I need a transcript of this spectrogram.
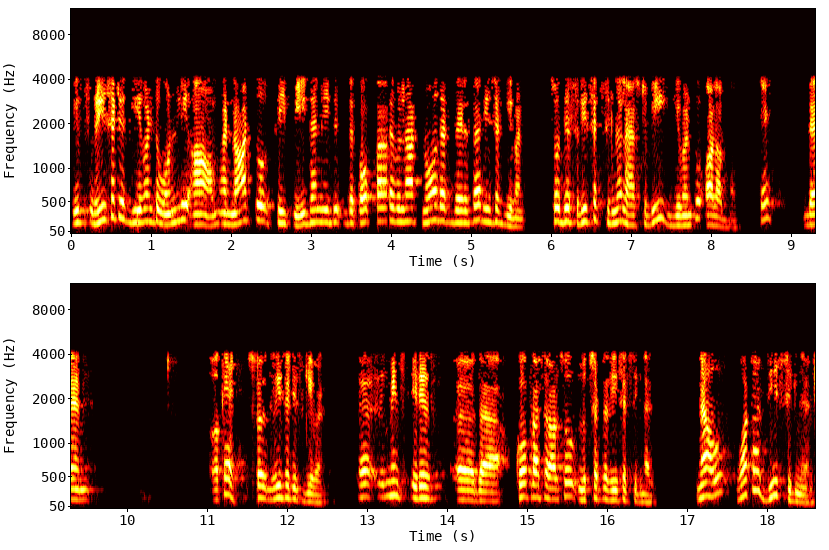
If reset is given to only ARM and not to CP then it, the coprocessor will not know that there is a reset given. So this reset signal has to be given to all of them. Okay? Then okay so reset is given. Uh, it means it is uh, the coprocessor also looks at the reset signal. Now what are these signals?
